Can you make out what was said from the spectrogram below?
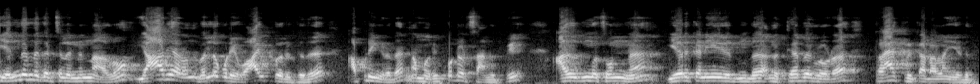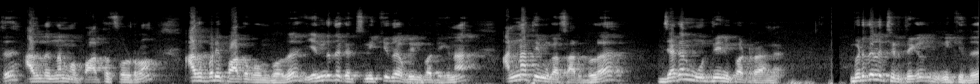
எந்தெந்த கட்சியில் நின்னாலும் யார் யார் வந்து வெல்லக்கூடிய வாய்ப்பு இருக்குது அப்படிங்கிறத நம்ம ரிப்போர்ட்டர்ஸ் அனுப்பி அதுங்க சொன்ன ஏற்கனவே இருந்த அந்த தேர்தல்களோட ட்ராக் ரெக்கார்டெல்லாம் எடுத்து அதுலேருந்து நம்ம பார்த்து சொல்கிறோம் அதுபடி பார்க்க போகும்போது எந்தெந்த கட்சி நிற்கிது அப்படின்னு பார்த்தீங்கன்னா அதிமுக சார்பில் ஜெகன்மூர்த்தியை நிப்பாட்டுறாங்க. விடுதலை சிறுத்தைகள் நிற்கிது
